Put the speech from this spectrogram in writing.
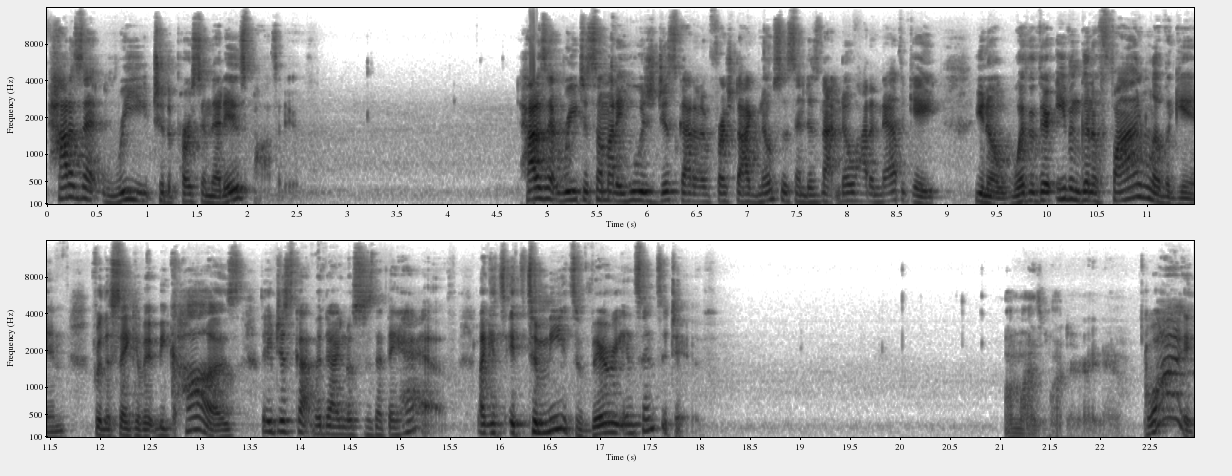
how does that read to the person that is positive how does that read to somebody who has just gotten a fresh diagnosis and does not know how to navigate you know whether they're even going to find love again for the sake of it because they've just gotten the diagnosis that they have like it's it's to me it's very insensitive My mind's wandering right now. why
